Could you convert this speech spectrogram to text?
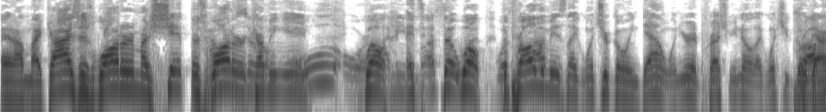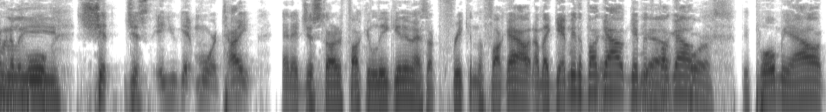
And I'm like, guys, there's water in my shit. There's How, water there coming in. or- well, I mean, it's must- the well. The problem not- is like once you're going down, when you're in pressure, you know, like once you go down in the pool, shit just you get more tight, and it just started fucking leaking, and I start freaking the fuck out. I'm like, get me the fuck out, get me Yeah, the fuck of out. course. They pulled me out.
